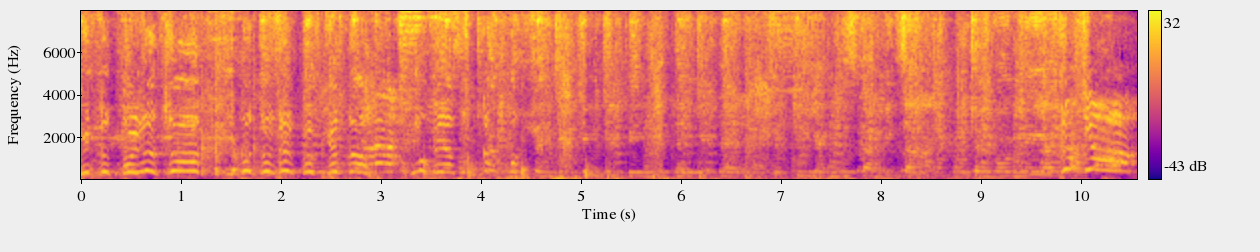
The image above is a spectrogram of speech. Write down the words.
i do toaleta, bo to szybko kiedy mogę ja tak Krasio!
